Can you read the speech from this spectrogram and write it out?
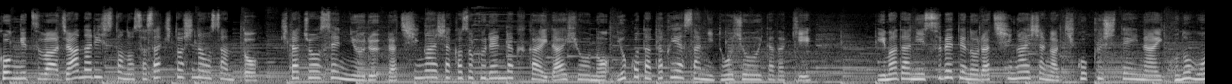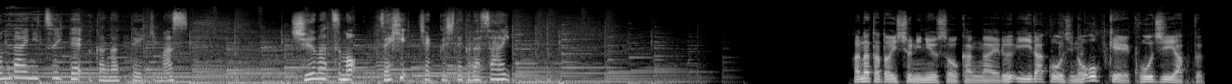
今月はジャーナリストの佐々木俊尚さんと北朝鮮による拉致被害者家族連絡会代表の横田拓也さんに登場いただきいまだにすべての拉致被害者が帰国していないこの問題について伺っていきます。週末もぜひチェックしてください。あなたと一緒にニュースを考える飯田浩二の OK 工事アップ。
